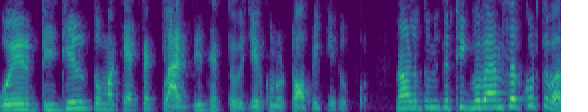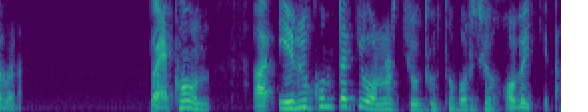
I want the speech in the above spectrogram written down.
বইয়ের ডিটেল তোমাকে একটা ক্লারিটি থাকতে হবে যে কোনো টপিকের উপর। নাহলে তুমি তো ঠিকভাবে অ্যান্সার করতে পারবে না। তো এখন এরকমটা কি অনার্স চতুর্থ বর্ষে হবে কিনা?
